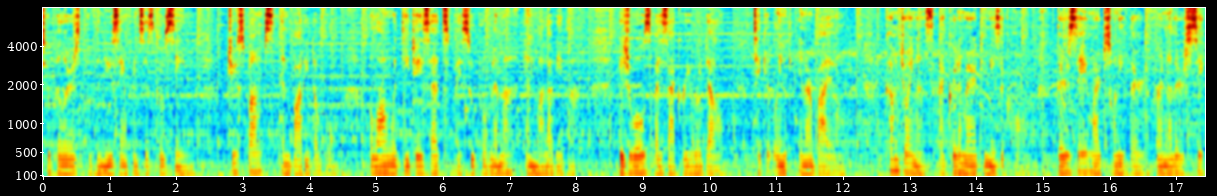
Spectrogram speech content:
two pillars of the new San Francisco scene, Juice Bumps and Body Double, along with DJ sets by Su Problema and Mala Vida. Visuals by Zachary Rodell. Ticket link in our bio. Come join us at Great American Music Hall Thursday, March 23rd for another sick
